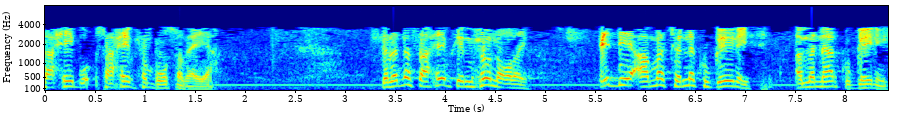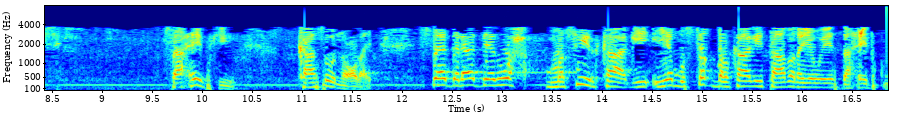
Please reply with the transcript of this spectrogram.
saaxiib xun buu u sameeyaa. Saaxiibkii muxuu noqday? Ciddii ama janno ku geynaysay ama naar ku geynaysay saaxiibkii kaasuu noqday. Sidaa daraaddeed wax masiirkaagii iyo mustaqbalkaagii taabanaya weye saaxiibku.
